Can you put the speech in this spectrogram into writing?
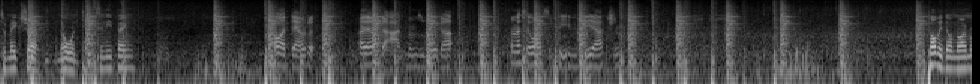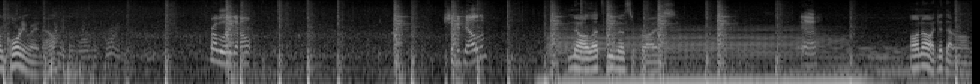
to make sure no one takes anything. Oh, I doubt it. I doubt the admins will do that. Unless they want some PvP action. They probably don't know I'm recording right now. Probably don't. Tell them? No, let's leave it a surprise. Yeah. Oh no, I did that wrong.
